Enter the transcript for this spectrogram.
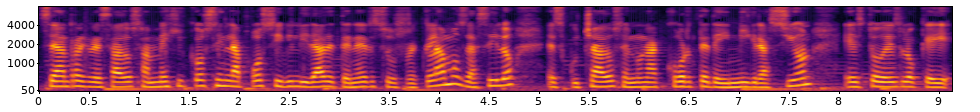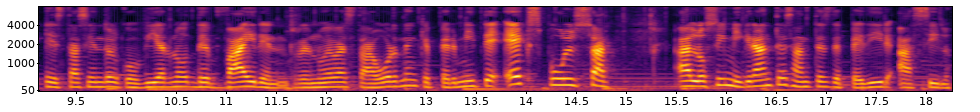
sean regresados a México sin la posibilidad de tener sus reclamos de asilo escuchados en una corte de inmigración. Esto es lo que está haciendo el gobierno de Biden. Renueva esta orden que permite expulsar a los inmigrantes antes de pedir asilo.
